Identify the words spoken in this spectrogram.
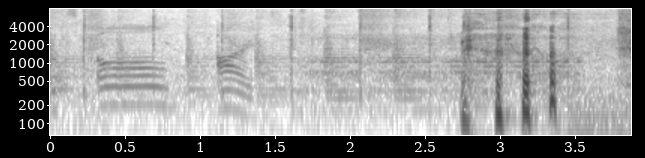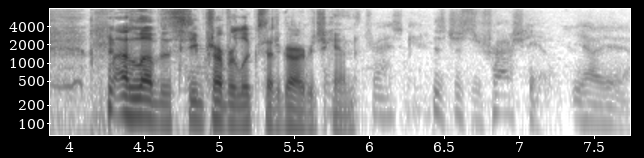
It's all art. I love that Steve Trevor looks at a garbage can. Can. It's just a trash can. Yeah, yeah.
